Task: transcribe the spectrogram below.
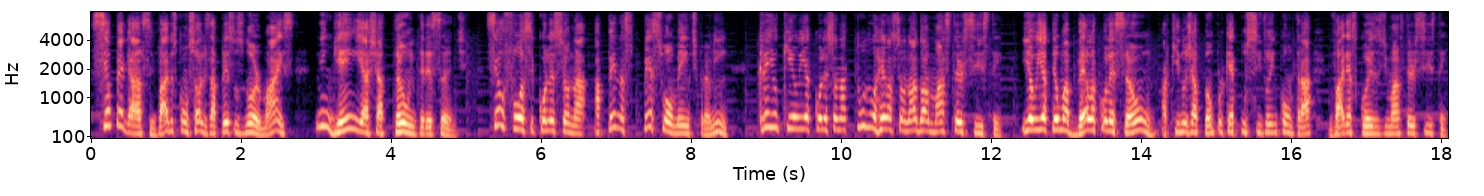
Se eu pegasse vários consoles a preços normais, ninguém ia achar tão interessante. Se eu fosse colecionar apenas pessoalmente para mim, creio que eu ia colecionar tudo relacionado a Master System. E eu ia ter uma bela coleção aqui no Japão, porque é possível encontrar várias coisas de Master System.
